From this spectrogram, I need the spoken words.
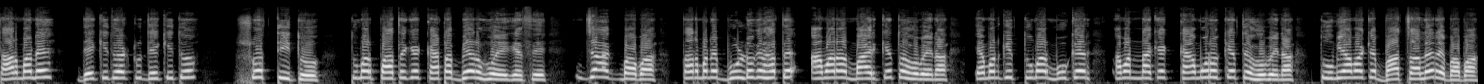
তার মানে দেখি তো একটু, দেখি তো। সত্যি তো, তোমার পা থেকে কাটা বের হয়ে গেছে। যাক বাবা, তার মানে বুলডগের হাতে আমার আর মায়ের খেতে হবে না। এমনকি তোমার মুখের আমার নাকে কামড়ও খেতে হবে না। তুমি আমাকে বাঁচালে রে বাবা।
